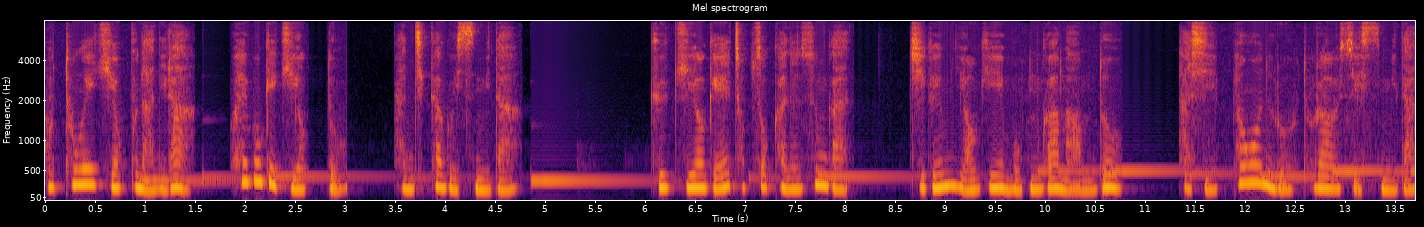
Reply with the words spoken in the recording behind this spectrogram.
고통의 기억뿐 아니라 회복의 기억도 간직하고 있습니다. 그 기억에 접속하는 순간, 지금 여기의 몸과 마음도 다시 평온으로 돌아올 수 있습니다.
